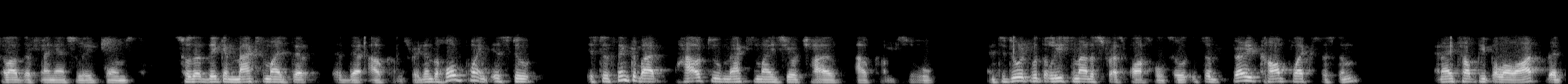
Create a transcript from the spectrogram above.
fill out their financial aid forms so that they can maximize their, their outcomes, right? And the whole point is to is to think about how to maximize your child's outcomes. So, and to do it with the least amount of stress possible. So it's a very complex system. And I tell people a lot that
